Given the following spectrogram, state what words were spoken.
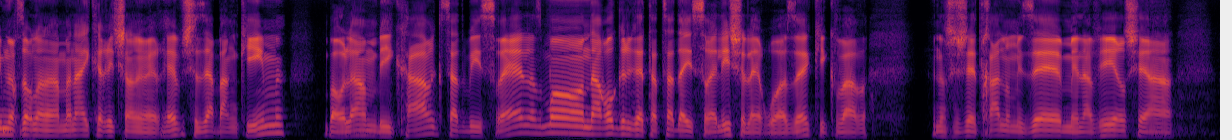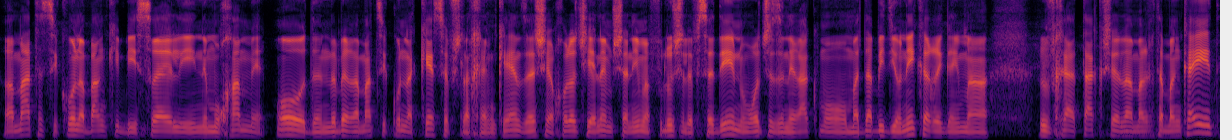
אם נחזור למנה העיקרית שלנו הערב, שזה הבנקים, בעולם בעיקר, קצת בישראל, אז בואו נהרוג רגע את הצד הישראלי של האירוע הזה, כי כבר, אני חושב שהתחלנו מזה, מלהבהיר שהרמת הסיכון לבנקים בישראל היא נמוכה מאוד, אני מדבר רמת סיכון לכסף שלכם, כן? זה שיכול להיות שיהיה להם שנים אפילו של הפסדים, למרות שזה נראה כמו מדע בדיוני כרגע עם רווחי עתק של המערכת הבנקאית.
